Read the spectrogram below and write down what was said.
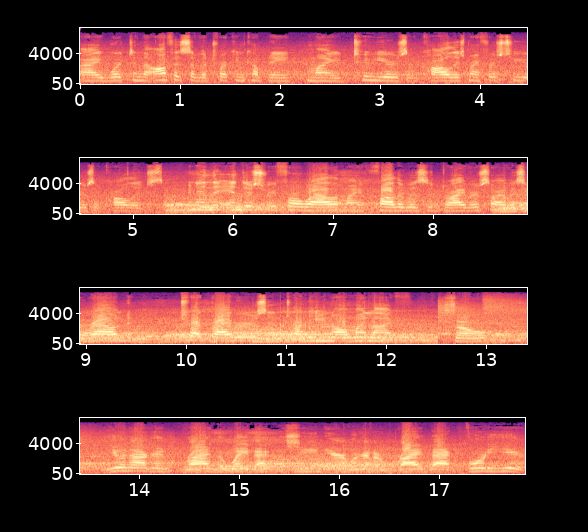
I worked in the office of a trucking company my two years of college, my first two years of college. So I've been in the industry for a while, and my father was a driver, so I was around truck drivers and trucking all my life. So, you and I are going to ride the Wayback Machine here. We're going to ride back 40 years.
